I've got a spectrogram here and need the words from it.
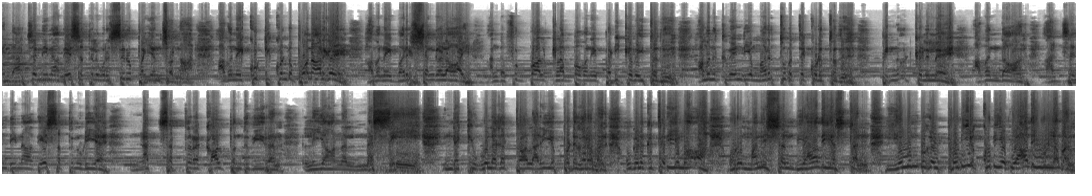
இந்த அர்ஜென்டினா தேசத்தில் ஒரு சிறு பையன் சொன்னான். அவனை கூட்டி கொண்டு போனார்கள். அவனை வருஷங்களாய் அந்த ஃபுட்பால் கிளப் அவனை படிக்க வைத்தது. அவனுக்கு வேண்டிய மருத்துவத்தை கொடுத்தது. பின்னாட்களிலே அவன்தான் அர்ஜென்டினா தேசத்தினுடைய நட்சத்திர கால்பந்து வீரன் லியானல் மெஸ்ஸி. இன்றைக்கு உலகத்தால் அறியப்படுகிறவன். உங்களுக்கு தெரியுமா? ஒரு மனுஷன் வியாதியஸ்தன். எலும்புகள் பொடியக்கூடிய வியாதி உள்ளவன்.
